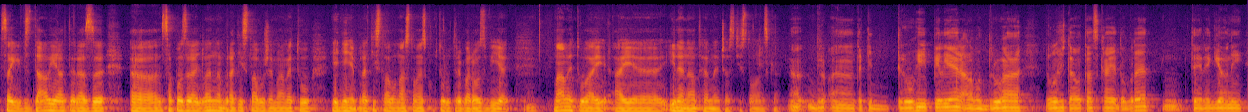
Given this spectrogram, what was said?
sa ich vzdali a teraz e, sa pozerať len na Bratislavu, že máme tu jedine Bratislavu na Slovensku, ktorú treba rozvíjať. Máme tu aj, aj e, iné nádherné časti Slovenska. No, dru, e, taký druhý pilier, alebo druhá dôležitá otázka je, dobré, tie regióny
